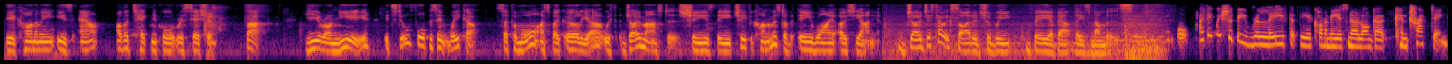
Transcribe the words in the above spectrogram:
the economy is out of a technical recession. But year on year, it's still 4% weaker. So, for more, I spoke earlier with Jo Masters. She is the chief economist of EY Oceania. Jo, just how excited should we be about these numbers? Well, I think we should be relieved that the economy is no longer contracting,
